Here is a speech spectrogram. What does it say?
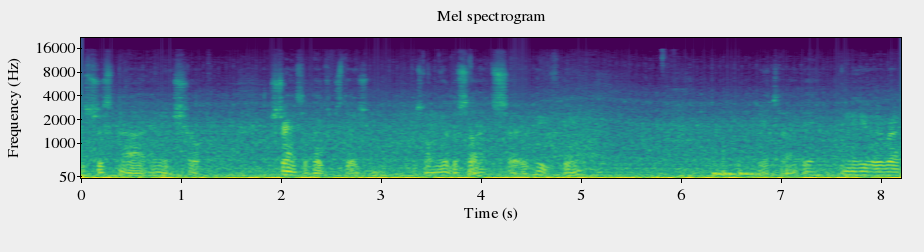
it's just not in its shop. Straight into the petrol station, it's on the other side so hopefully it's out of gear. I'm going to give it a rev.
